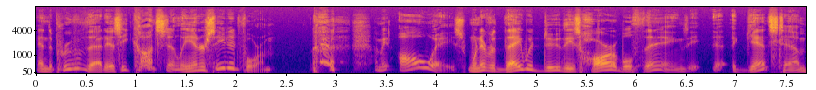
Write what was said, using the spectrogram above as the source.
And the proof of that is he constantly interceded for them. I mean, always, whenever they would do these horrible things eh, against him,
